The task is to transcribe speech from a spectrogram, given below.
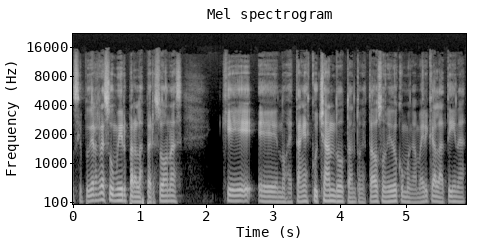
si pudiera resumir para las personas que eh, nos están escuchando, tanto en Estados Unidos como en América Latina,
